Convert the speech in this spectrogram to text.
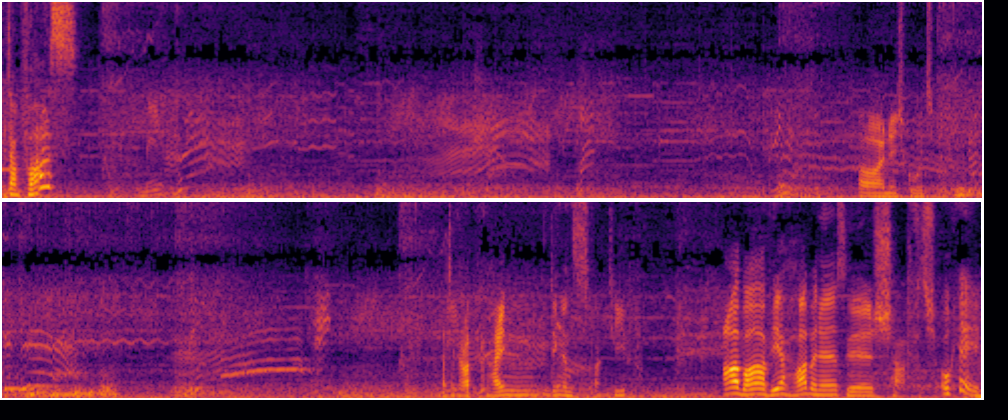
Alter, was? Oh, nicht gut. Hatte gerade keinen Dingens aktiv. Aber wir haben es geschafft. Okay.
